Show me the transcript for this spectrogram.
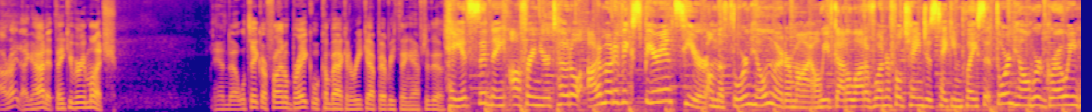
All right, I got it. Thank you very much. And uh, we'll take our final break. We'll come back and recap everything after this. Hey, it's Sydney offering your total automotive experience here on the Thornhill Motor Mile. We've got a lot of wonderful changes taking place at Thornhill. We're growing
